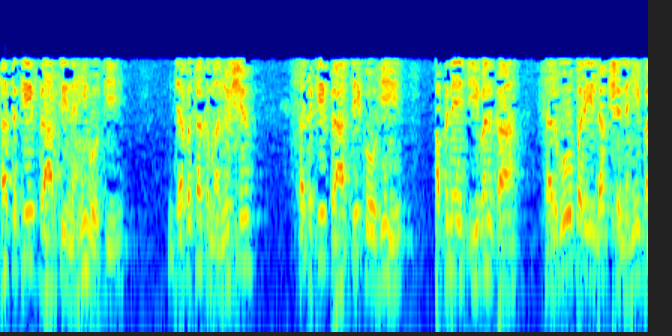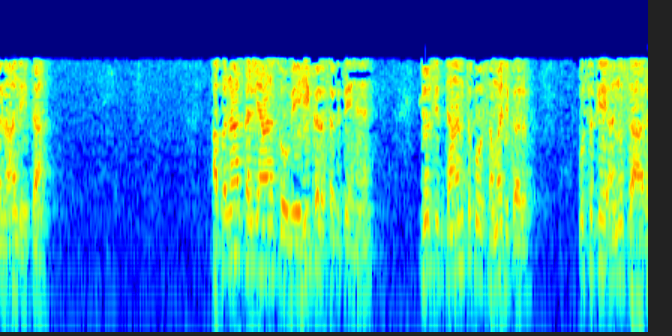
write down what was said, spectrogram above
सत की प्राप्ति नहीं होती, जब तक मनुष्य सत की प्राप्ति को ही अपने जीवन का सर्वोपरि लक्ष्य नहीं बना लेता। अपना कल्याण तो वे ही कर सकते हैं, जो सिद्धांत को समझकर उसके अनुसार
